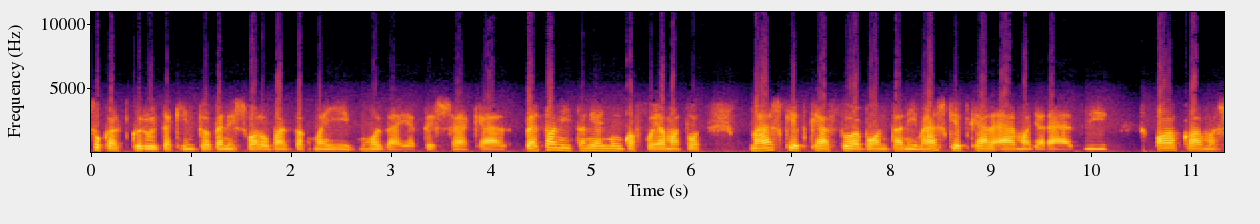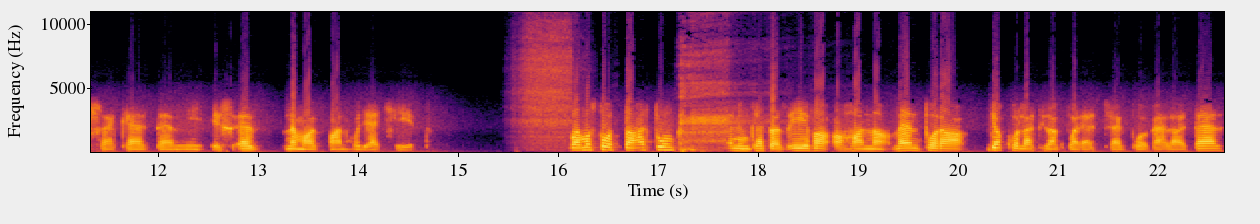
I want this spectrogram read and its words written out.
sokat körültekintőben és valóban szakmai hozzáértéssel kell betanítani egy munkafolyamatot, másképp kell fölbontani, másképp kell elmagyarázni, alkalmassá kell tenni, és ez nem az van, hogy egy hét. Szóval most ott tartunk, bennünket az Éva, a Hanna mentora, gyakorlatilag barátságból vállalt el,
